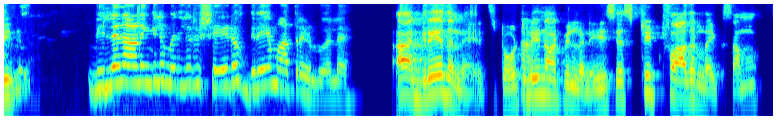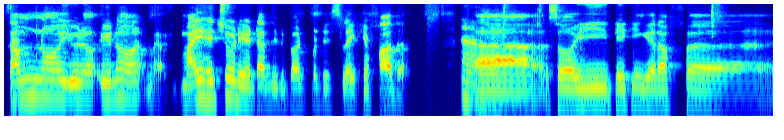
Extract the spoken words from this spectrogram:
didn't. Villain ആണെങ്കിലും അതിലൊരു ഷെയ്ഡ് ഓഫ് ഗ്രേ മാത്രമേ ഉള്ളൂ അല്ലേ ആ ഗ്രേ തന്നെ it's not villain villain is a strict father like some some no you you know no my H O D head of the department is like a father Uh, so he taking care of uh,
